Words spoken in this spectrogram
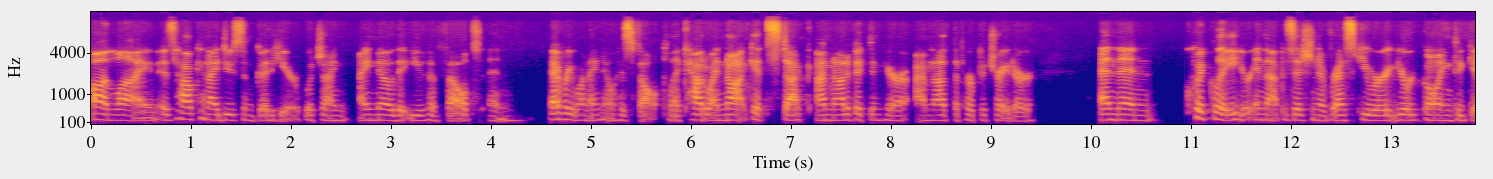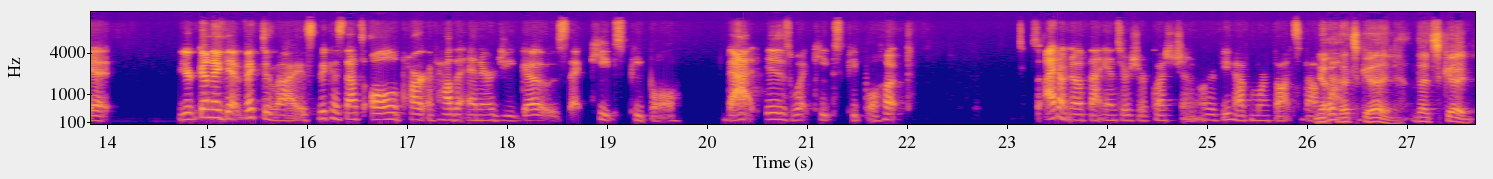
online is how can I do some good here, which I I know that you have felt and everyone I know has felt. Like how do I not get stuck? I'm not a victim here. I'm not the perpetrator. And then quickly you're in that position of rescuer, you're going to get you're going to get victimized because that's all a part of how the energy goes that keeps people that is what keeps people hooked so I don't know if that answers your question or if you have more thoughts about no, that. No, that's good. That's good.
